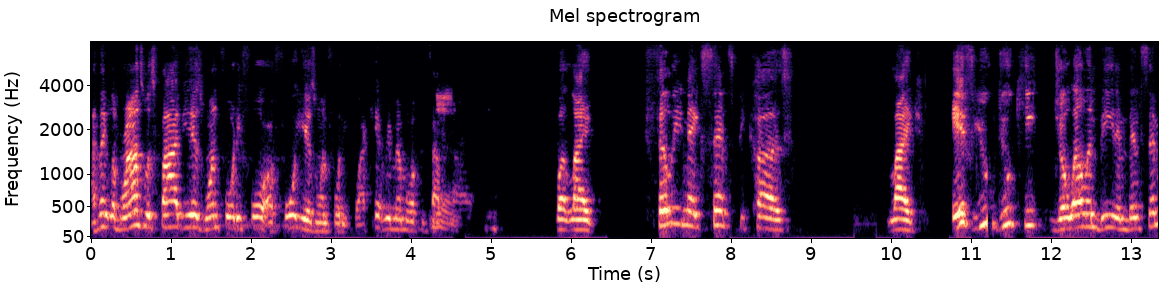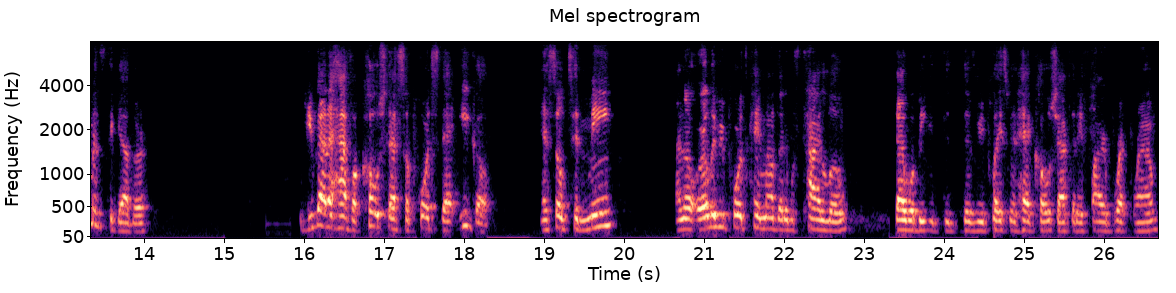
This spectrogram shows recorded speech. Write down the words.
I think LeBron's was five years, 144, or four years, 144. I can't remember off the top of my head. But like, Philly makes sense because, like, if you do keep Joel Embiid and Ben Simmons together, you got to have a coach that supports that ego. And so, to me, I know early reports came out that it was Ty Lue that would be the, the replacement head coach after they fired Brett Brown.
